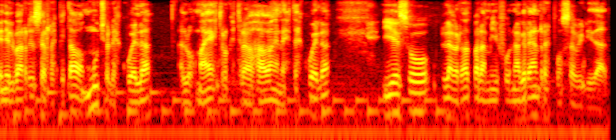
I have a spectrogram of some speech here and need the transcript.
En el barrio se respetaba mucho la escuela, a los maestros que trabajaban en esta escuela, y eso, la verdad, para mí fue una gran responsabilidad.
